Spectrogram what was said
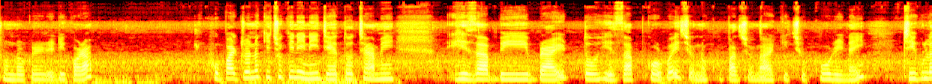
সুন্দর করে রেডি করা। খোপার জন্য কিছু কিনিনি, যেহেতু হচ্ছে আমি হিজাবি ব্রাইড তো হিজাব করব, এই জন্য খোপার জন্য আর কিছু করি নাই। যেগুলো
